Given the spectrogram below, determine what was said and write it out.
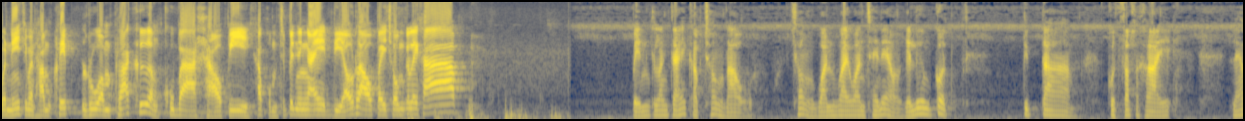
วันนี้จะมาทำคลิปรวมพระเครื่องคูบาขาวปีครับ ผมจะเป็นยังไง เดี๋ยวเราไปชมกันเลยครับ เป็นกำลังใจให้กับช่องเรา ช่องวันวายวันชแนลอย่าลืมกดติดตาม กด Subscribe แล้ว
